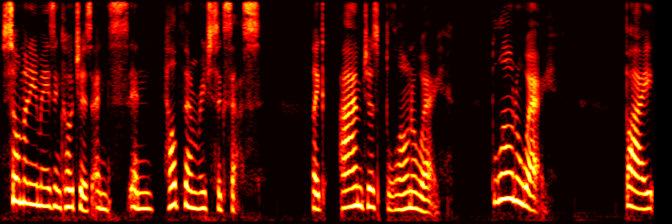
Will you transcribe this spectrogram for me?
so many amazing coaches and, and help them reach success. Like I'm just blown away, blown away by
